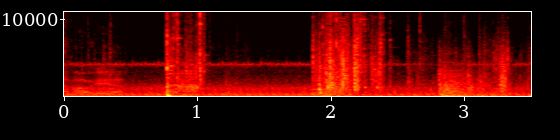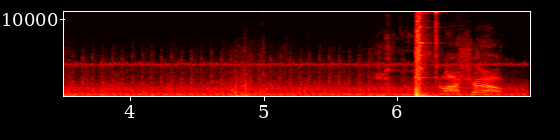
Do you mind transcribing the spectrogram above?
Ammo here. Flash out!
